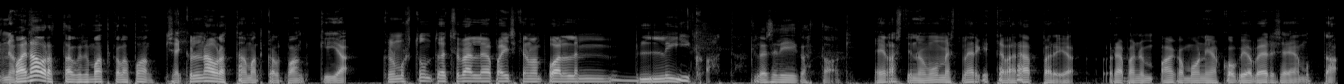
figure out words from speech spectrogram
No, Vai naurattaako se matkalla pankki? se kyllä naurattaa matkalla pankkiin ja kyllä musta tuntuu, että se välillä jopa iskelmän puolelle liikahtaa. Kyllä se liikahtaakin. Elastin on mun mielestä merkittävä räppäri ja räpännyt aika monia kovia versejä, mutta,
